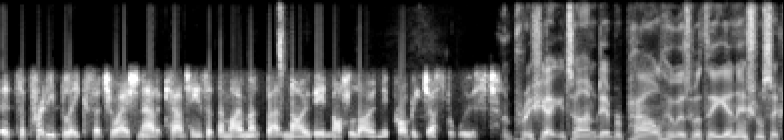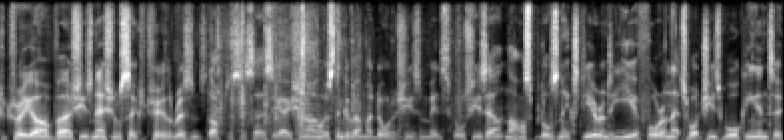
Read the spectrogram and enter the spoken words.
it's a pretty bleak situation out at counties at the moment, but no, they're not alone. They're probably just the worst. Appreciate your time, Deborah Powell, who is with the uh, National Secretary of, uh, she's National Secretary of the Residents Doctors Association. I always think about my daughter. She's in med school. She's out in the hospitals next year into year four, and that's what she's walking into.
